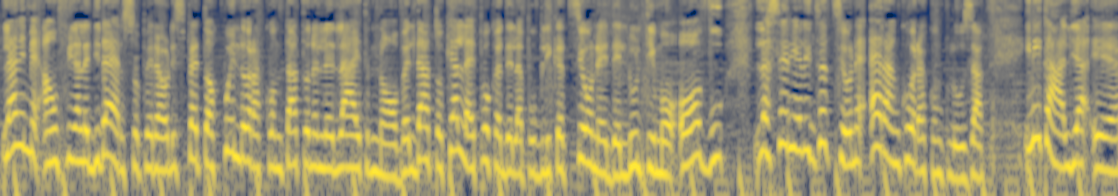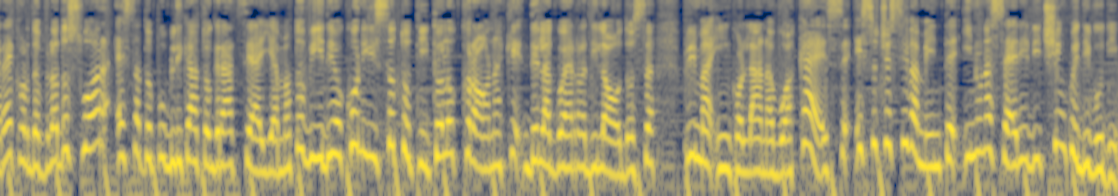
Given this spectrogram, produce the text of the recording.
L'anime ha un finale diverso però rispetto a quello raccontato nelle light novel, dato che all'epoca della pubblicazione dell'ultimo OV la serializzazione era ancora conclusa. In Italia eh, Record of Lodos War è stato pubblicato grazie a Yamato Video con il sottotitolo Cronache della guerra di Lodos, prima in collana VHS e successivamente in una serie di 5 DVD.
